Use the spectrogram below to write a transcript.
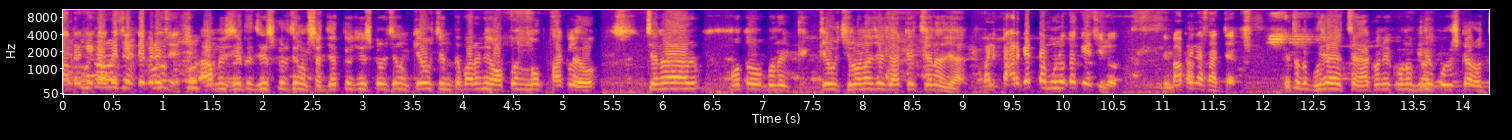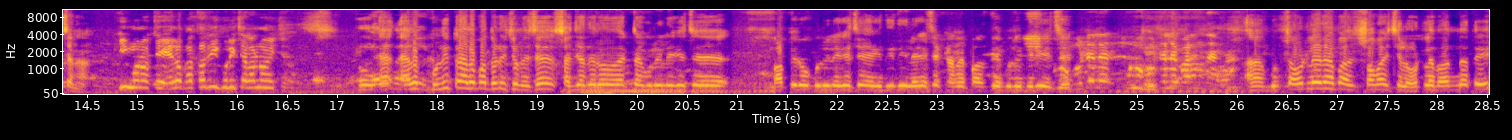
তাদেরকে কাউকে চিনতে পেরেছে? আমি যেটা জিজ্ঞেস করেছিলাম সাজ্জাদকেও জিজ্ঞেস করেছিলাম কেউ চিনতে পারেনি অপন মুখ থাকলেও চেনার মতো মানে কেউ ছিল না যে যাকে চেনা যায়। মানে টার্গেটটা মূলত কে ছিল? যে বাপি না সাজ্জাদ? এটা তো বোঝা যাচ্ছে না এখনই কোনো কিছু পরিষ্কার হচ্ছে না। কি মনে হচ্ছে এলো কথা দিয়ে গুলি চালানো হয়েছে? গুলি তো এলোপাথরি চলেছে। সাজ্জাদেরও একটা গুলি লেগেছে বাপিরও গুলি লেগেছে এক দিদি লেগেছে কানে পাশ দিয়ে গুলি বেরিয়েছে। গুপ্তা হোটেলের সবাই ছিল হোটেলে বারান্দাতেই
